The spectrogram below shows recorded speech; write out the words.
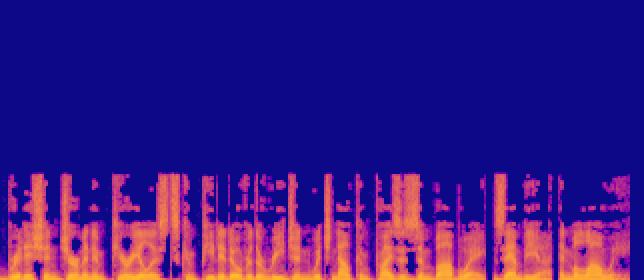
British and German imperialists competed over the region which now comprises Zimbabwe, Zambia, and Malawi.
